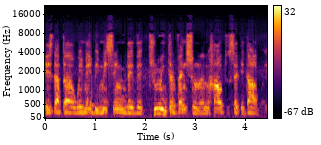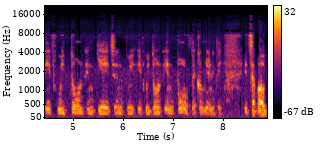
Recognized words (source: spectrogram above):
is that uh, we may be missing the, the true intervention and how to set it up if we don't engage and we, if we don't involve the community. It's about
